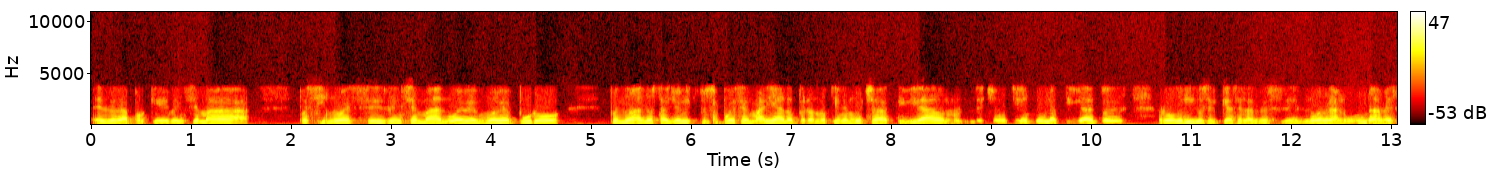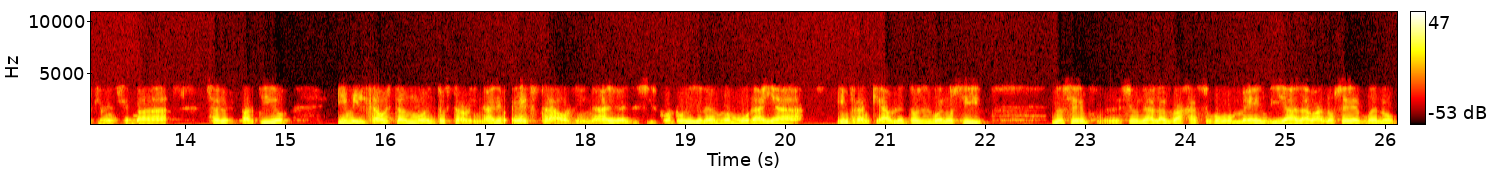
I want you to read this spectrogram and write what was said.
es verdad, porque Benzema, pues si no es, es Benzema 9, 9 puro, pues no, al no estar Jovic, pues puede ser Mariano, pero no tiene mucha actividad, de hecho no tiene ninguna actividad, entonces Rodrigo es el que hace las veces de 9 alguna vez que Benzema sale del partido, y Militao está en un momento extraordinario, extraordinario, es decir, con Rudiger en una muralla infranqueable. Entonces, bueno, sí, no sé, se une a las bajas, supongo, Mendy, Álava, no sé, bueno,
